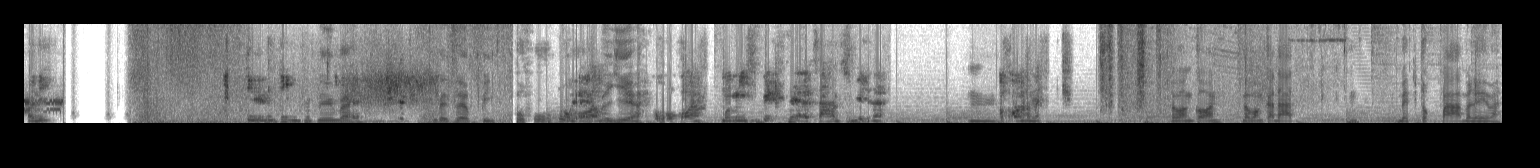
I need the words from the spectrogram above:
เอาดิ ยืนยิงลืมไปมันเป็นเสื้อปิงโอ้โหคอนไอ้เหี้ยโอ้โหคอนมึงมีชีวิตแค่สามชีวิตนะอืมเอาคอนทำไมระวังก่อนระวังกระดาษอืมเบ็ดตกปลามาเลยวะ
